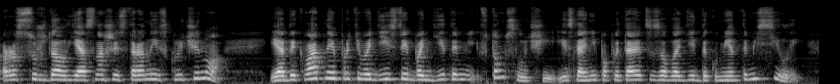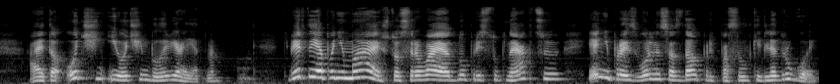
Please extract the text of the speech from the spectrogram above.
рассуждал я, с нашей стороны исключено, и адекватное противодействие бандитам в том случае, если они попытаются завладеть документами силой, а это очень и очень было вероятно. Теперь-то я понимаю, что, срывая одну преступную акцию, я непроизвольно создал предпосылки для другой,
